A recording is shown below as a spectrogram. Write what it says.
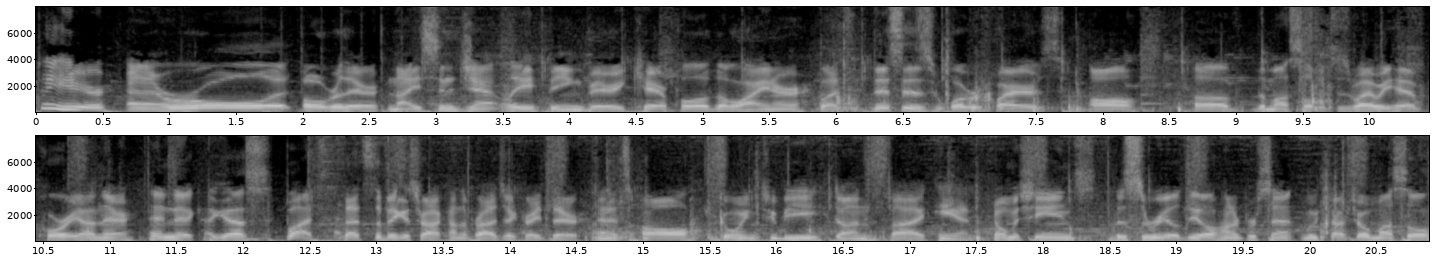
to here and then roll it over there nice and gently, being very careful of the liner. But this is what requires all of the muscle, which is why we have Corey on there and Nick, I guess. But that's the biggest rock on the project right there. And it's all going to be done by hand. No machines. This is the real deal, 100% muchacho muscle.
